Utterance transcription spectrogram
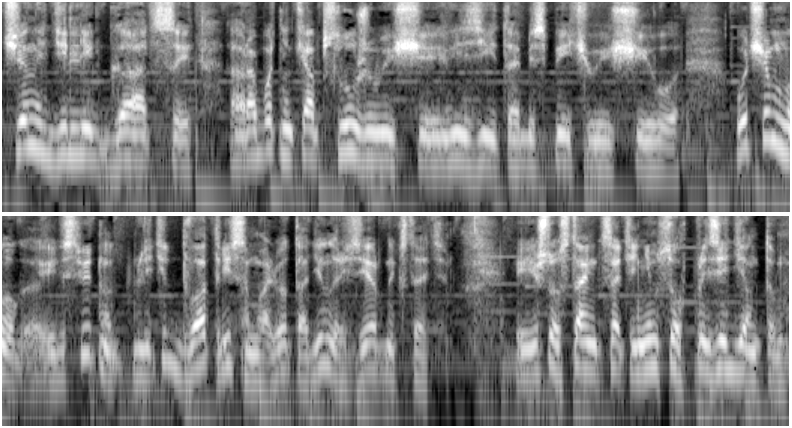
члены делегаций, работники, обслуживающие визиты, обеспечивающие его. Очень много. И действительно летит два-три самолета, один резервный, кстати. И что, станет, кстати, Немцов президентом этом.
